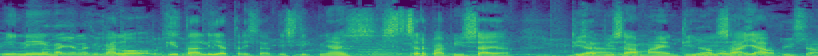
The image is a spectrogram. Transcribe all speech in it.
Ini kalau kita lihat dari statistiknya serba bisa ya. Dia Bisa. bisa, main di Iya, pemain sayap. bisa.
